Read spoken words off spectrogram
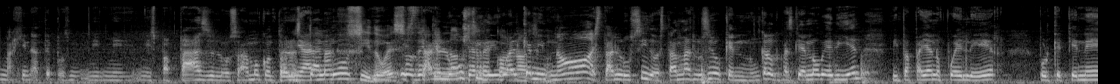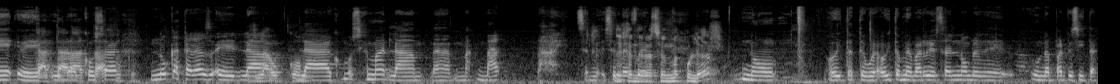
imagínate, pues mi- mi- mis papás los amo con toda Pero mi está alma. lúcido, eso de que no te igual que mi, reconoce. no, está lúcido, está más lúcido que nunca. Lo que pasa es que ya no ve bien. Mi papá ya no puede leer porque tiene eh, una ¿Cataratas cosa, no cataratas, eh, la, la, ¿cómo se llama? La, la- ma- ma- ay, se me, se me fue. ¿Degeneración macular? No, ahorita, te voy, ahorita me va a regresar el nombre de una partecita.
